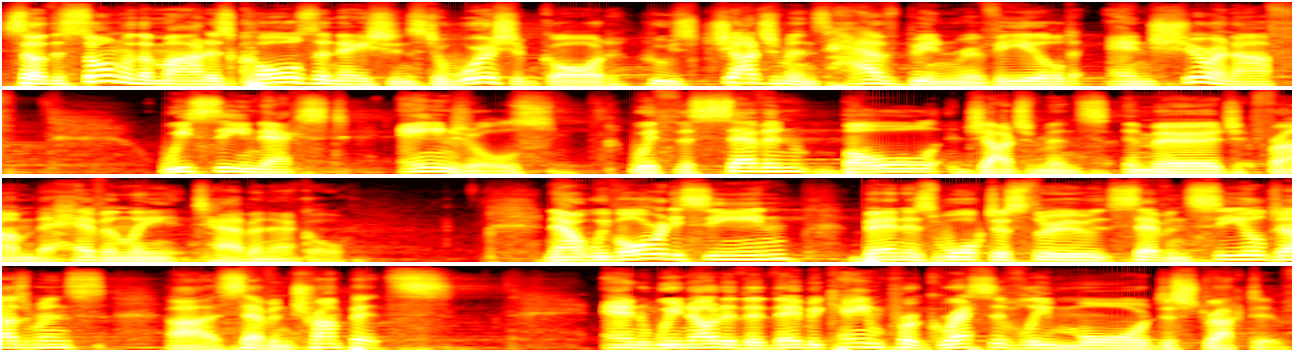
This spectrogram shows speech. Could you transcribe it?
So the Song of the Martyrs calls the nations to worship God whose judgments have been revealed. And sure enough, we see next angels with the seven bowl judgments emerge from the heavenly tabernacle. Now, we've already seen, Ben has walked us through seven seal judgments, uh, seven trumpets, and we noted that they became progressively more destructive.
